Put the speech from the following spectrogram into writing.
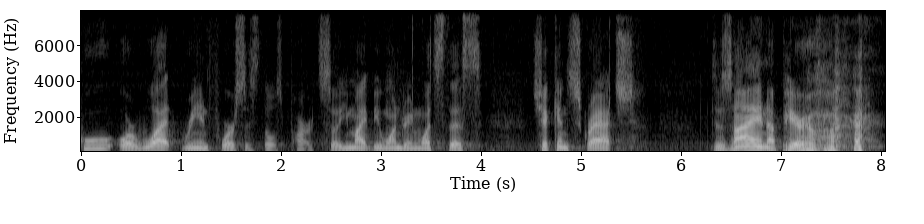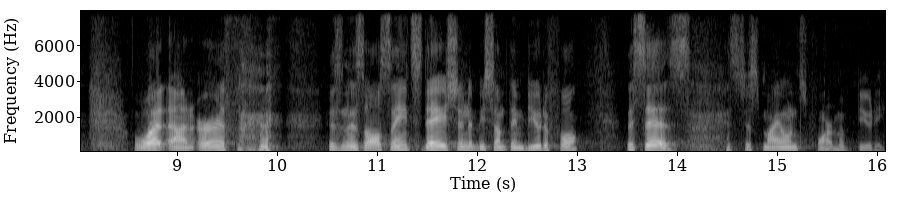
who or what reinforces those parts. So you might be wondering, what's this chicken scratch design up here? what on earth? Isn't this All Saints' Day? Shouldn't it be something beautiful? This is. It's just my own form of beauty.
